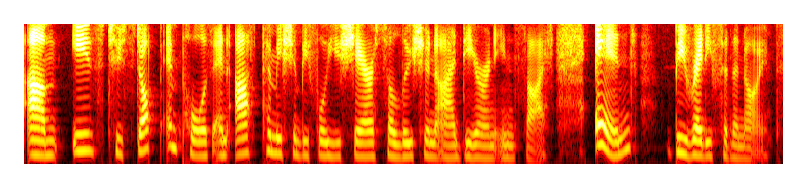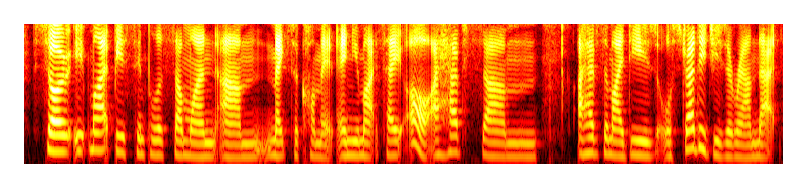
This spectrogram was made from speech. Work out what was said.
um, is to stop and pause and ask permission before you share a solution, idea, and insight. And be ready for the no. So it might be as simple as someone um, makes a comment, and you might say, "Oh, I have some, I have some ideas or strategies around that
